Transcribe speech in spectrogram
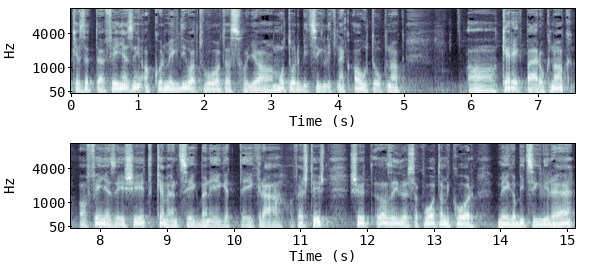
kezdett el fényezni, akkor még divat volt az, hogy a motorbicikliknek, autóknak, a kerékpároknak a fényezését kemencékben égették rá a festést, sőt az az időszak volt, amikor még a biciklire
